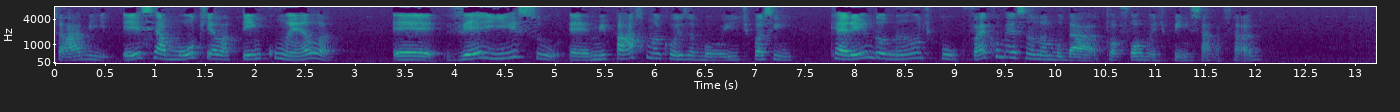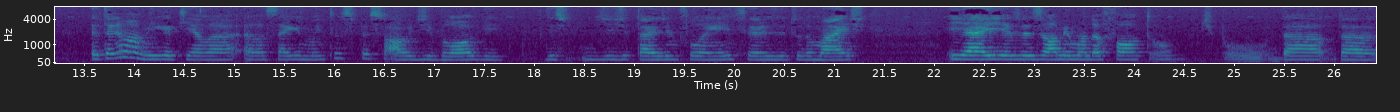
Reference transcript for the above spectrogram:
sabe? Esse amor que ela tem com ela. É, ver isso é, me passa uma coisa boa. E, tipo assim, querendo ou não, tipo, vai começando a mudar a tua forma de pensar, sabe? Eu tenho uma amiga que ela, ela segue muitos pessoal de blog, de, digitais influencers e tudo mais. E aí, às vezes, ela me manda foto, tipo, da, da,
